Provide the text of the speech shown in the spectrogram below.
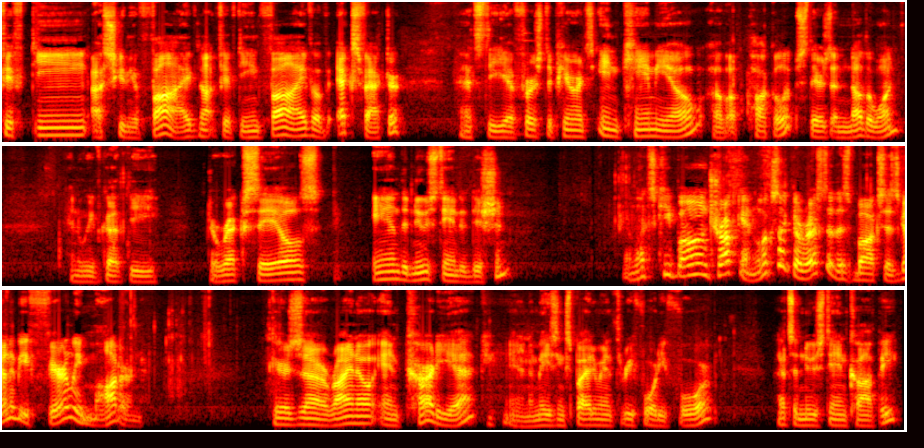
15, uh, excuse me, 5, not 15, 5 of X Factor. That's the uh, first appearance in Cameo of Apocalypse. There's another one. And we've got the direct sales and the newsstand edition. And let's keep on trucking. Looks like the rest of this box is going to be fairly modern. Here's uh, Rhino and Cardiac and Amazing Spider-Man 344. That's a newsstand copy.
